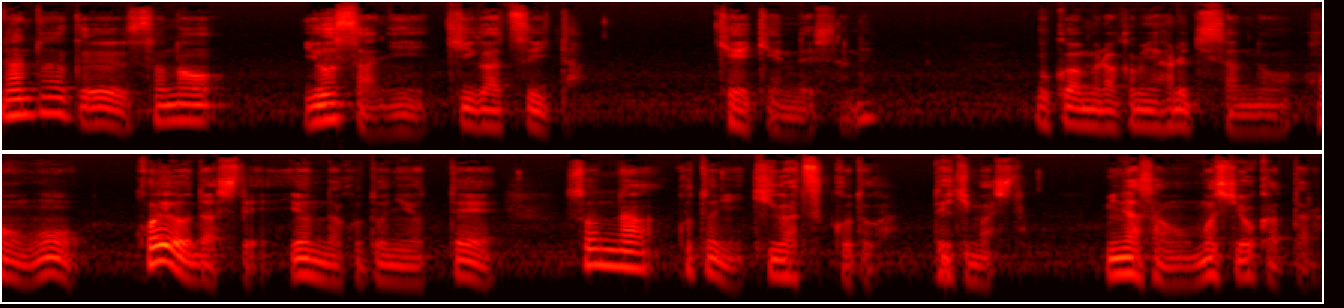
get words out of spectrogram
なんとなくその良さに気がついた。経験でしたね。僕は村上春樹さんの本を声を出して読んだことによってそんなことに気がつくことができました。皆さんももしよかったら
